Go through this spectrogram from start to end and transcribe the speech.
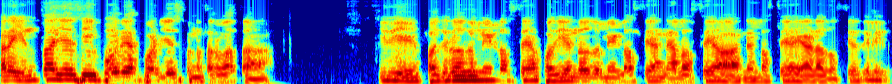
సరే ఇంత చేసి బోర్ ఏర్పాటు చేసుకున్న తర్వాత ఇది పది రోజులు నీళ్ళు వస్తాయా పదిహేను రోజులు నీళ్ళు వస్తాయా నెల వస్తాయా ఆరు నెలలు వస్తాయా ఏడాది వస్తాయో తెలియదు.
